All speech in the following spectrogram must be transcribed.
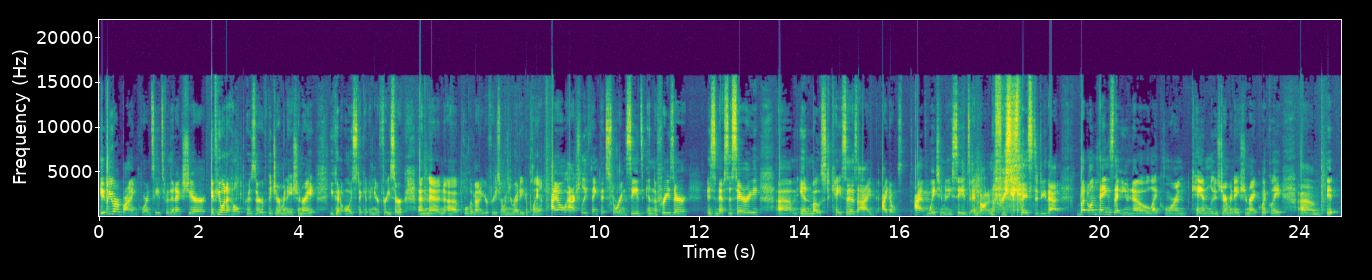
If you are buying corn seeds for the next year, if you want to help preserve the germination rate, you can always stick it in your freezer and then uh, pull them out of your freezer when you're ready to plant. I don't actually think that storing seeds in the freezer is necessary um, in most cases. I, I don't I have way too many seeds and not enough freezer space to do that. But on things that you know, like corn can lose germination rate quickly, um, it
